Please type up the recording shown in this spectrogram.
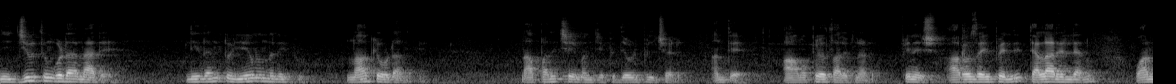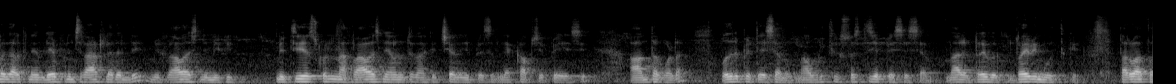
నీ జీవితం కూడా నాదే. నీదంటూ ఏముంది నీకు? నాకు ఇవ్వడానికి. నా పని చేయమని చెప్పి దేవుడు పిలిచాడు. అంతే. ఆ ముప్పై తారీఖు నాడు. ఫినిష్. ఆ రోజు అయిపోయింది. తెల్లారి వెళ్ళాను. వానర్ గారికి నేను రేపు నుంచి రావట్లేదండి. మీకు రావాల్సింది మీకు మీరు తీసుకొని నాకు రావాల్సిన ఏమైనా ఉంటే నాకు ఇచ్చాయని చెప్పేసి లెక్కప్ చెప్పేసి అంతా కూడా వదిలిపెట్టేశాను. నా వృత్తికి స్వస్తి చెప్పేసేసాను నా డ్రైవర్ డ్రైవింగ్ వృత్తికి. తర్వాత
